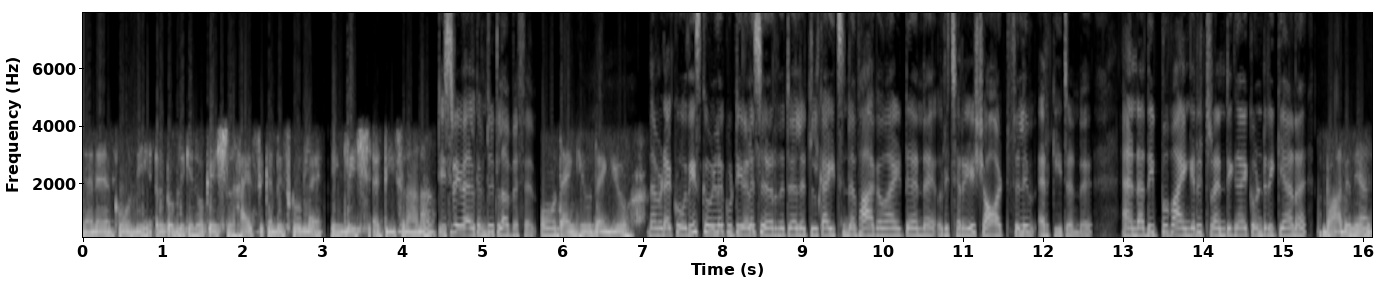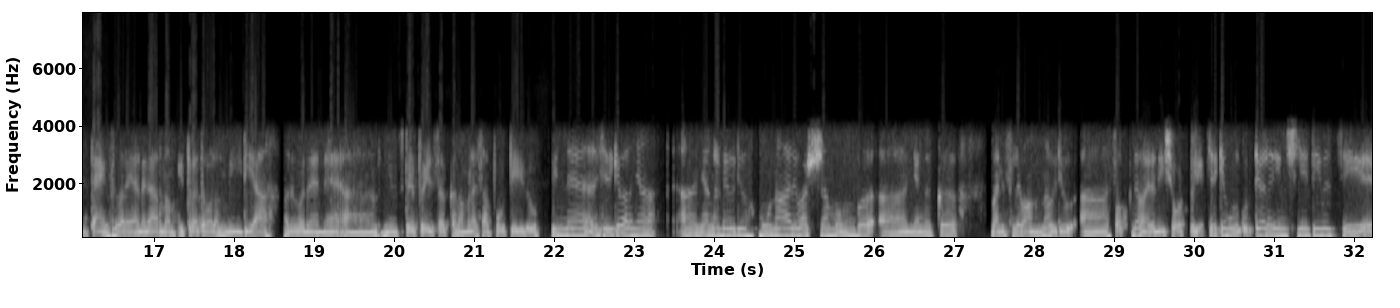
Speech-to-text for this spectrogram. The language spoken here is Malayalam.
ഞാൻ Konni republican vocational higher secondary സ്കൂളിലെ ഇംഗ്ലീഷ് ടീച്ചറാണ്. ടീച്ചറെ welcome to club F M oh thank you thank you നമ്മുടെ കോന്നി സ്കൂളിലെ കുട്ടികൾ ചേർന്നിട്ട് ലിറ്റിൽ കൈറ്റ്സിന്റെ ഭാഗമായിട്ട് തന്നെ ഒരു ചെറിയ ഷോർട്ട് ഫിലിം ഇറക്കിയിട്ടുണ്ട്. ആൻഡ് അതിപ്പോ ഭയങ്കര ട്രെൻഡിങ് ആയിക്കൊണ്ടിരിക്കുകയാണ്. അപ്പൊ ആദ്യം ഞാൻ താങ്ക്സ് പറയാണ്. കാരണം ഇത്രത്തോളം മീഡിയ അതുപോലെ തന്നെ ന്യൂസ് പേപ്പേഴ്സ് ഒക്കെ നമ്മളെ സപ്പോർട്ട് ചെയ്തു. പിന്നെ ശരിക്കും പറഞ്ഞാൽ ഞങ്ങളുടെ ഒരു മൂന്നാൽ വർഷം മുമ്പ് ഞങ്ങൾക്ക് മനസ്സിൽ വന്ന ഒരു സ്വപ്നമായിരുന്നു ഈ ഷോർട്ട് ഫിലിം ശരിക്കും കുട്ടികൾ ഇനിഷ്യേറ്റീവ്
